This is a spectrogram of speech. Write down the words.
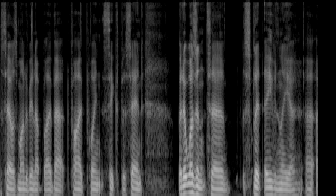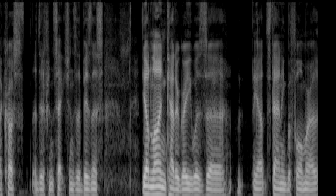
sales might have been up by about five point six percent, but it wasn't split evenly uh, uh, across the different sections of the business. The online category was uh, the outstanding performer. Uh,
